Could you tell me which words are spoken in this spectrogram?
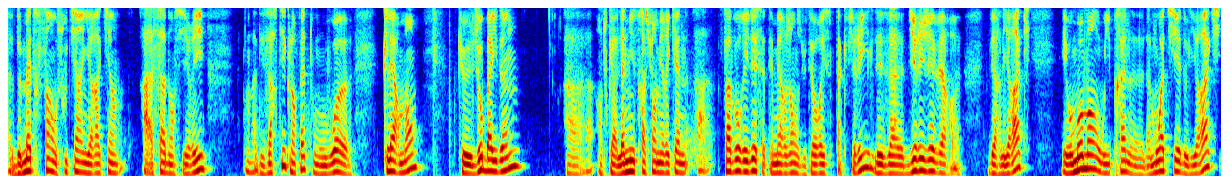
euh, de mettre fin au soutien irakien à Assad en Syrie, on a des articles en fait où on voit euh, clairement que Joe Biden, en tout cas l'administration américaine, a favorisé cette émergence du terrorisme takfiri, les a dirigés vers, euh, vers l'Irak, et au moment où ils prennent la moitié de l'Irak,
